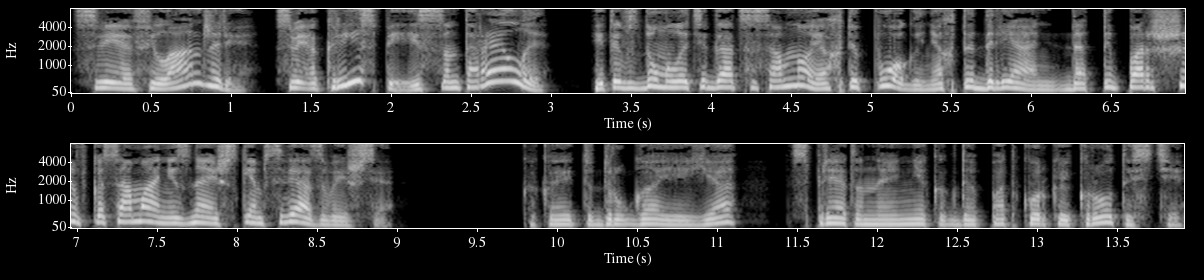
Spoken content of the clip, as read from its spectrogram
Свеа Филанджери? Свеа Криспи? Из Сантореллы? И ты вздумала тягаться со мной? Ах ты погонь, ах ты дрянь! Да ты паршивка сама не знаешь, с кем связываешься!» Какая-то другая я, спрятанная некогда под коркой кротости,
